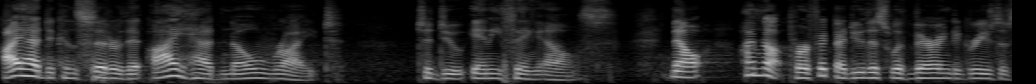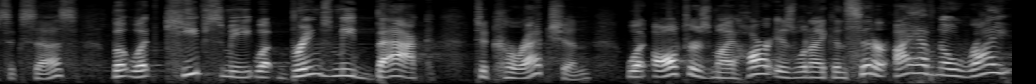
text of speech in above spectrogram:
I had to consider that I had no right to do anything else. Now, I'm not perfect. I do this with varying degrees of success. But what keeps me, what brings me back to correction, what alters my heart is when I consider I have no right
